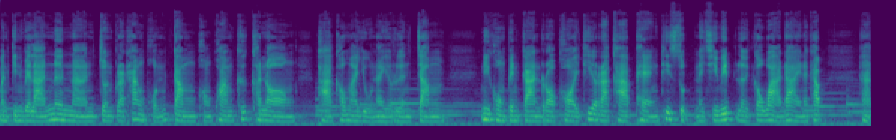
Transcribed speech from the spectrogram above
มันกินเวลาเนิ่นนานจนกระทั่งผลกรรมของความคึกขนอง พาเข้ามาอยู่ในเรือนจำนี่คงเป็นการรอคอยที่ราคาแพงที่สุดในชีวิตเลยก็ว่าได้นะครับ หาก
